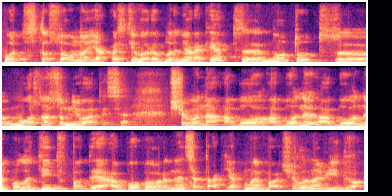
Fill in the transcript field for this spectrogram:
От стосовно якості вироблення ракет, е, ну тут можна сумніватися, що вона або або не або не полетить, впаде, або повернеться так, як ми бачили на відео.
